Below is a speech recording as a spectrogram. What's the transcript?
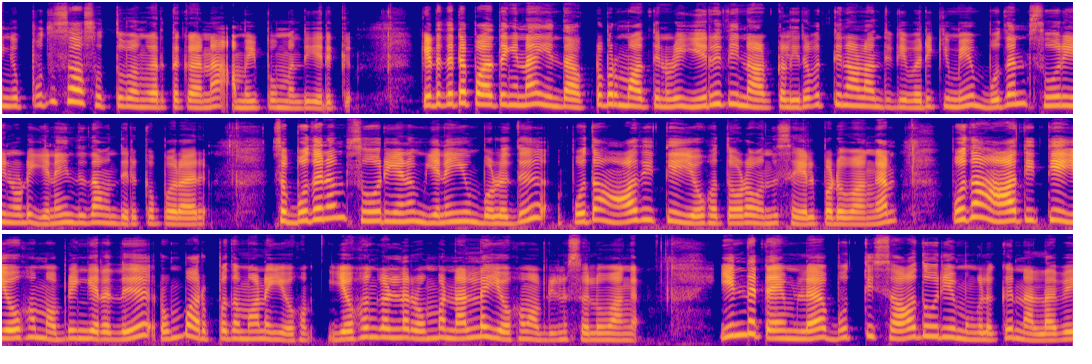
நீங்கள் புதுசாக சொத்து வாங்குறதுக்கான அமைப்பும் வந்து இருக்குது கிட்டத்தட்ட பார்த்தீங்கன்னா இந்த அக்டோபர் மாதத்தினுடைய இறுதி நாட்கள் இருபத்தி நாலாம் தேதி வரைக்குமே புதன் சூரியனோடு இணைந்து தான் வந்து இருக்க போகிறாரு ஸோ புதனும் சூரியனும் இணையும் பொழுது புத ஆதித்ய யோகத்தோடு வந்து செயல்படுவாங்க. புத ஆதித்ய யோகம் அப்படிங்கிறது ரொம்ப அற்புதமான யோகம். யோகங்களில் ரொம்ப நல்ல யோகம் அப்படின்னு சொல்லுவாங்க. இந்த டைமில் புத்தி சாதுரியம் உங்களுக்கு நல்லாவே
